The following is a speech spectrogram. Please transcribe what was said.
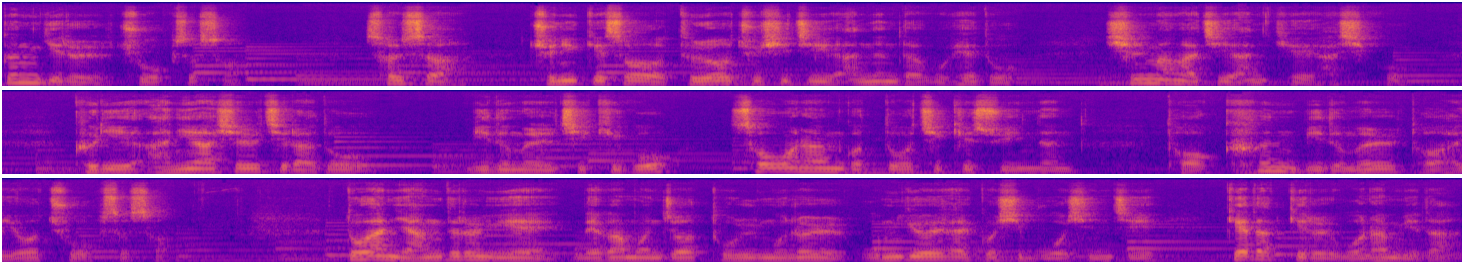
끈기를 주옵소서. 설사 주님께서 들어주시지 않는다고 해도 실망하지 않게 하시고 그리 아니하실지라도 믿음을 지키고 서원한 것도 지킬 수 있는 더 큰 믿음을 더하여 주옵소서. 또한 양들을 위해 내가 먼저 돌문을 옮겨야 할 것이 무엇인지 깨닫기를 원합니다.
